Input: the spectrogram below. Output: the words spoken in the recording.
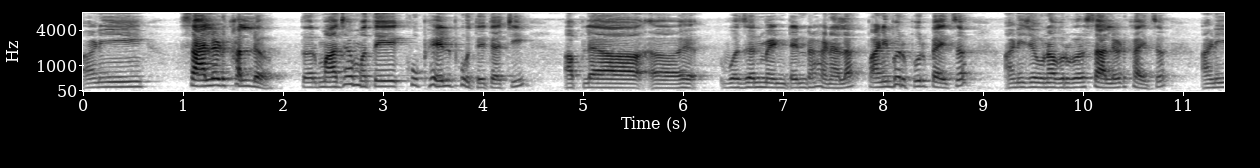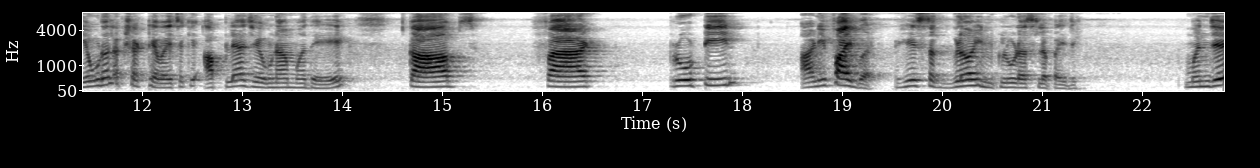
आणि सॅलड खाल्लं तर माझ्या मते खूप हेल्प होते त्याची आपल्या वजन मेंटेन राहण्याला. पाणी भरपूर प्यायचं आणि जेवणाबरोबर सॅलड खायचं. आणि एवढं लक्षात ठेवायचं की आपल्या जेवणामध्ये काब्स फॅट प्रोटीन आणि फायबर हे सगळं इन्क्लूड असलं पाहिजे. म्हणजे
